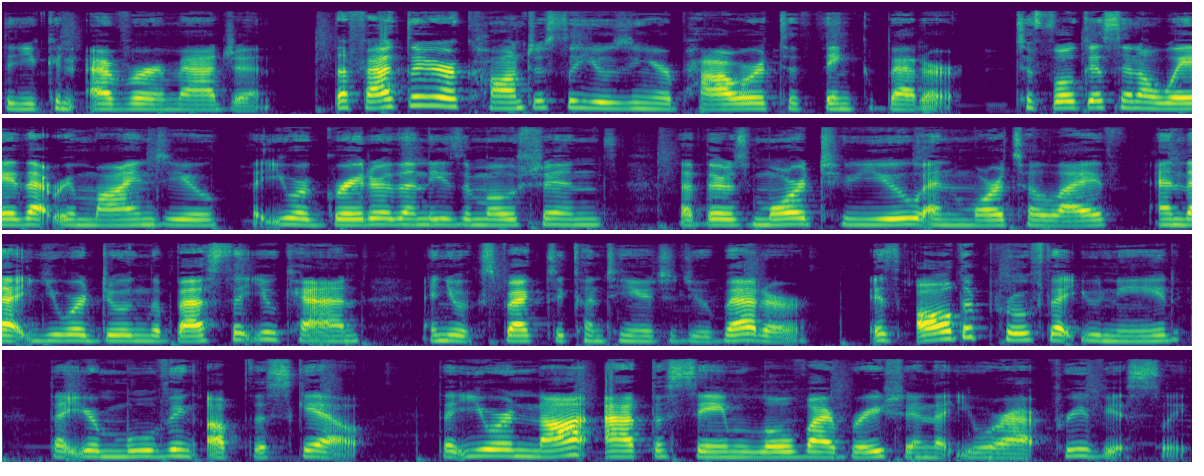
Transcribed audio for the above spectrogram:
than you can ever imagine. The fact that you're consciously using your power to think better, to focus in a way that reminds you that you are greater than these emotions, that there's more to you and more to life, and that you are doing the best that you can and you expect to continue to do better, is all the proof that you need that you're moving up the scale that you are not at the same low vibration that you were at previously.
